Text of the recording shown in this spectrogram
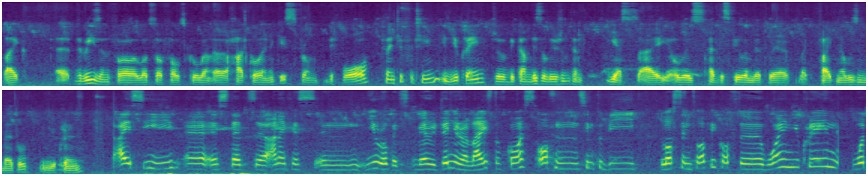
like uh, the reason for lots of old school uh, hardcore anarchists from before 2014 in Ukraine to become disillusioned. And yes, I always had this feeling that we're like fighting a losing battle in Ukraine. I see uh, is that uh, anarchists in Europe, it's very generalized, of course, often seem to be lost in topic of the war in Ukraine. What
